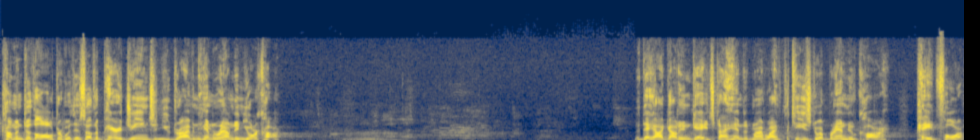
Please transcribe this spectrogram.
coming to the altar with his other pair of jeans and you driving him around in your car. The day I got engaged, I handed my wife the keys to a brand new car, paid for,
